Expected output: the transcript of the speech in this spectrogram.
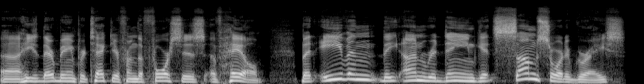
Uh, they're being protected from the forces of hell. But even the unredeemed get some sort of grace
